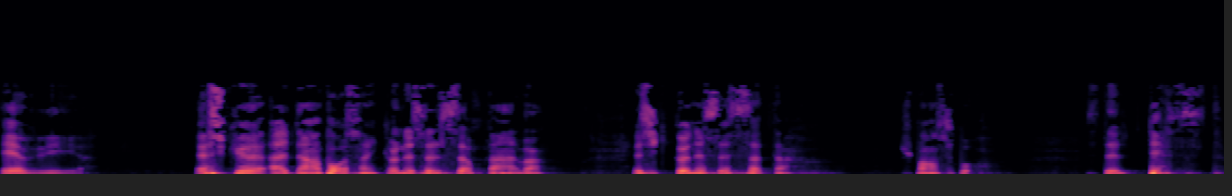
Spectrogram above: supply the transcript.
Ève. Est-ce que Adam, passant, connaissait le serpent avant? Est-ce qu'il connaissait Satan? Je pense pas. C'était le test.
